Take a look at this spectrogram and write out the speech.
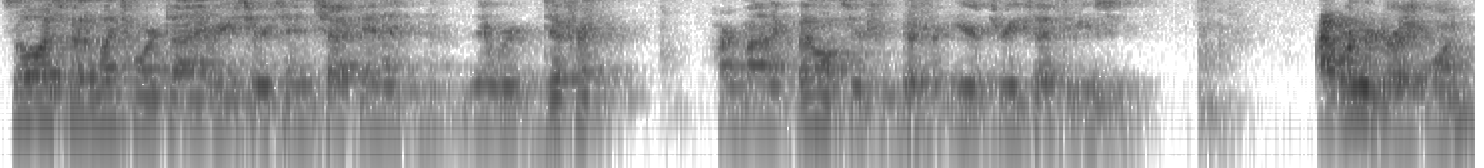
So I spent a bunch more time researching, and checking, and there were different harmonic balancers for different year 350s. And I ordered the right one.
